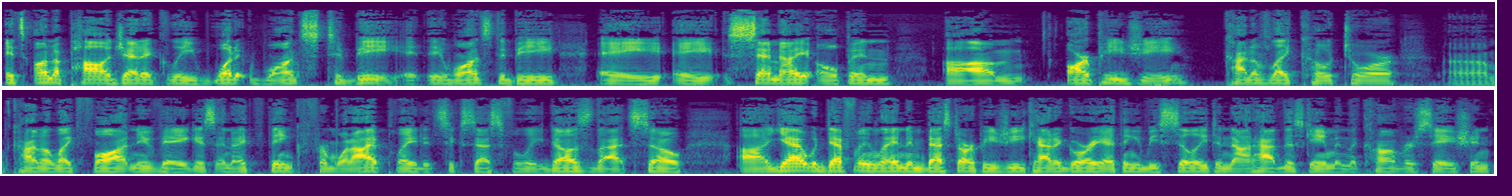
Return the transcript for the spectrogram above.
it's unapologetically what it wants to be. It, it wants to be a a semi open um, RPG, kind of like KOTOR, um, kind of like Fallout New Vegas, and I think from what I played, it successfully does that. So. Uh, yeah, it would definitely land in best RPG category. I think it'd be silly to not have this game in the conversation.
